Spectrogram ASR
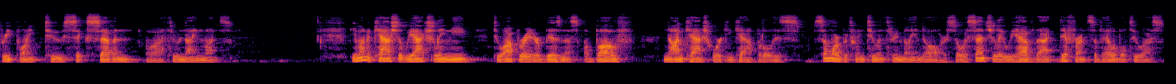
3.267 uh, through nine months. The amount of cash that we actually need to operate our business above non-cash working capital is somewhere between two and three million dollars. So essentially, we have that difference available to us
